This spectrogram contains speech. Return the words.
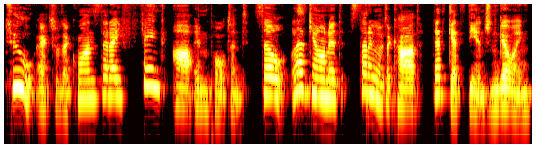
two extra deck ones that I think are important. So let's get on it, starting with the card that gets the engine going.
